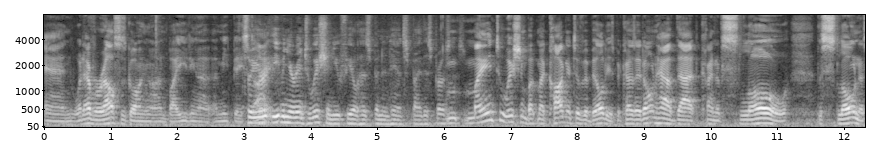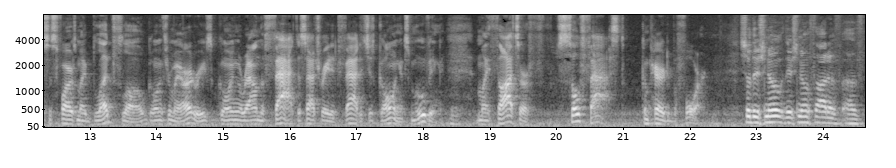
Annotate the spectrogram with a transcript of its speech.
and whatever else is going on by eating a, a meat-based so diet. So even your intuition, you feel, has been enhanced by this process. M- my intuition, but my cognitive abilities, because I don't have that kind of slow, the slowness as far as my blood flow going through my arteries, going around the fat, the saturated fat. It's just going, it's moving. Hmm. My thoughts are f- so fast compared to before. So there's no there's no thought of, of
